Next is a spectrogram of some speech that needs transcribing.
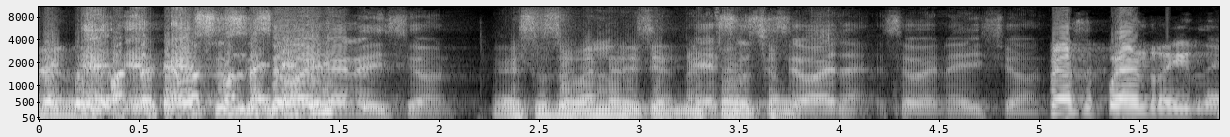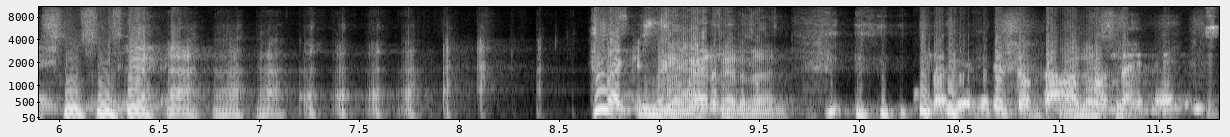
cambiar de acabas eso sí se va a en edición. Eso se va en la edición, no hay Eso sí se va, a ir- se va en edición. Pero se pueden reír de ella. Que se ya, perdón. Cuando tocaba Ahora con sí. Daenerys.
